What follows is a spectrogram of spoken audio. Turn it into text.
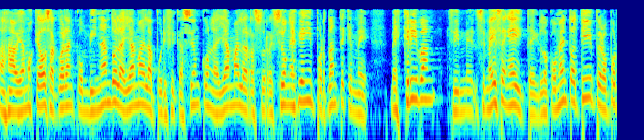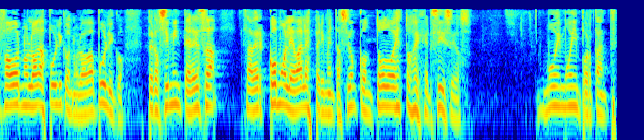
Ajá, habíamos quedado, ¿se acuerdan? Combinando la llama de la purificación con la llama de la resurrección. Es bien importante que me, me escriban, si me, si me dicen, hey, te lo comento a ti, pero por favor no lo hagas público, no lo haga público. Pero sí me interesa saber cómo le va la experimentación con todos estos ejercicios. Muy, muy importante.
